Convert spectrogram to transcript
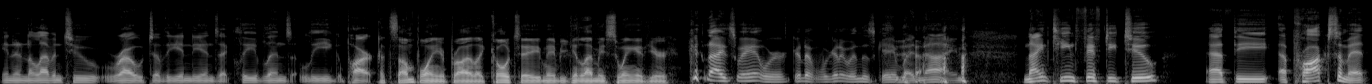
in an 11 2 rout of the Indians at Cleveland's League Park. At some point, you're probably like, Coach, hey, maybe you can let me swing it here. Can I swing it? We're gonna we're gonna win this game by nine. 1952, at the approximate,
